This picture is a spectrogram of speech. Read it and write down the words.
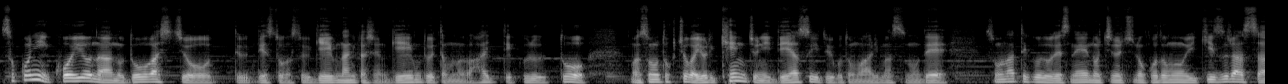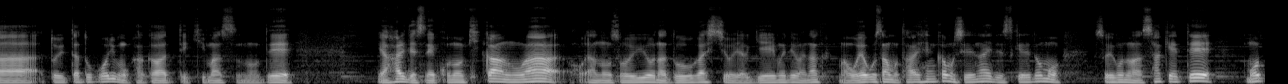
そこにこういうようなあの動画視聴ですとかそういうゲーム何かしらのゲームといったものが入ってくると、まあ、その特徴がより顕著に出やすいということもありますのでそうなってくるとですね後々の子どもの生きづらさといったところにも関わってきますのでやはりですねこの期間はあのそういうような動画視聴やゲームではなく、まあ、親御さんも大変かもしれないですけれどもそういうものは避けてもっ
